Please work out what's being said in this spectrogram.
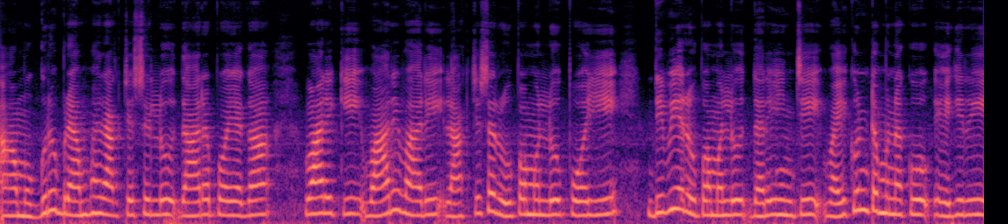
ఆ ముగ్గురు బ్రహ్మ రాక్షసులు దారపోయగా వారికి వారి వారి రాక్షస రూపములు పోయి దివ్య రూపములు ధరించి వైకుంఠమునకు ఎగిరి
